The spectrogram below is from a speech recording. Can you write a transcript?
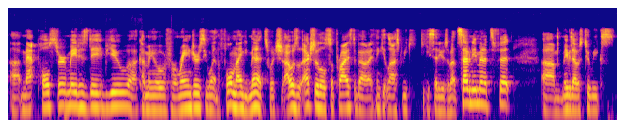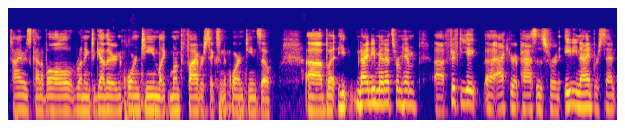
Uh, Matt Polster made his debut uh, coming over from Rangers. He went the full 90 minutes, which I was actually a little surprised about. I think last week he said he was about 70 minutes fit. Um, maybe that was two weeks. Time is kind of all running together in quarantine, like month five or six into quarantine. So, uh, but he 90 minutes from him, uh, 58 uh, accurate passes for an 89%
